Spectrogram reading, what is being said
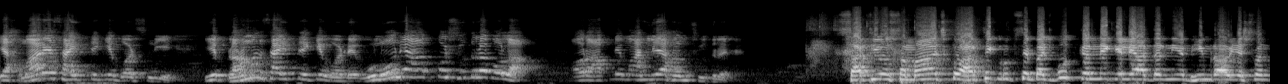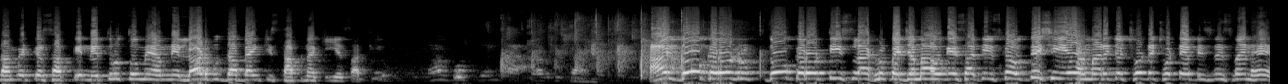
ये हमारे साहित्य के वर्ड्स नहीं है। ये ब्राह्मण साहित्य के वर्ड है। उन्होंने आपको शूद्र बोला और आपने मान लिया हम शूद्र हैं। साथियों, समाज को आर्थिक रूप से मज़बूत करने के लिए आदरणीय भीमराव यशवंत आम्बेडकर साहब के नेतृत्व में हमने लॉर्ड बुद्धा बैंक की स्थापना की है, साथियों। आज दो करोड़ दो करोड़ तीस लाख रुपए जमा हो गए, साथी। उसका उद्देश्य ये हमारे जो छोटे छोटे बिजनेसमैन हैं,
